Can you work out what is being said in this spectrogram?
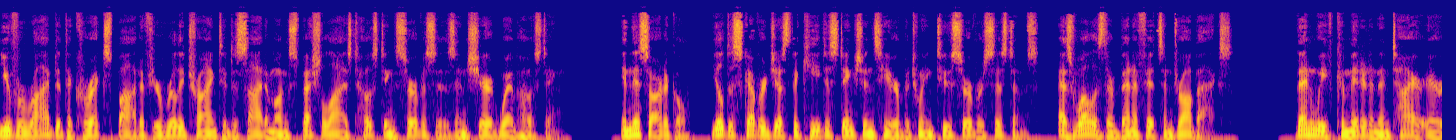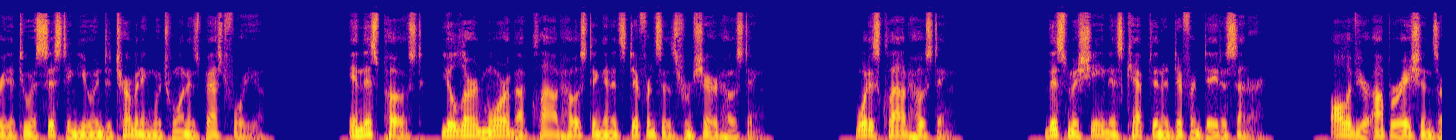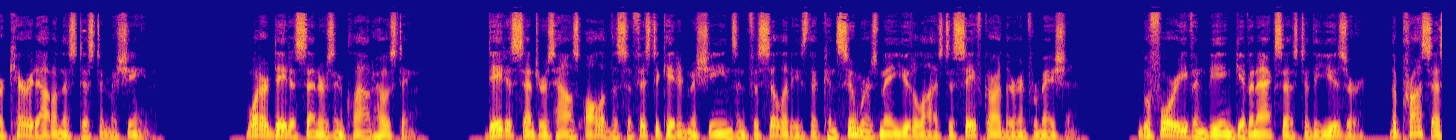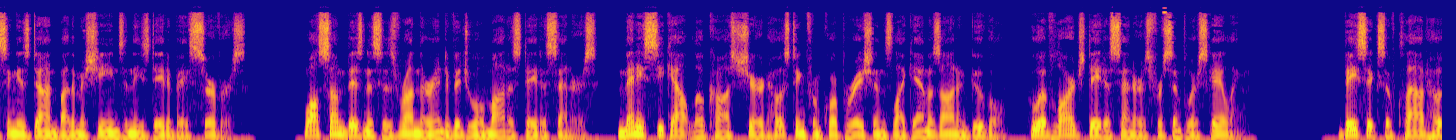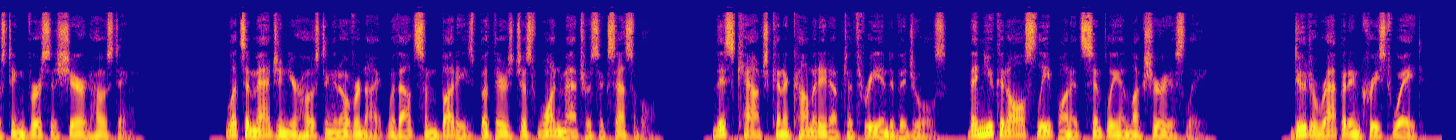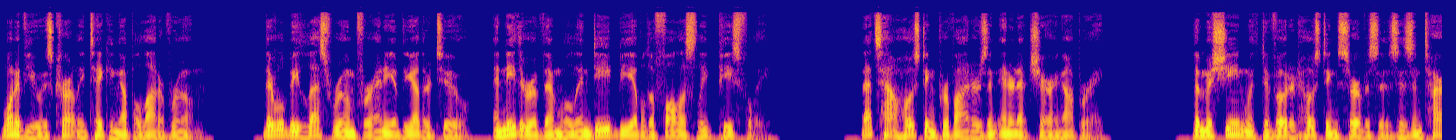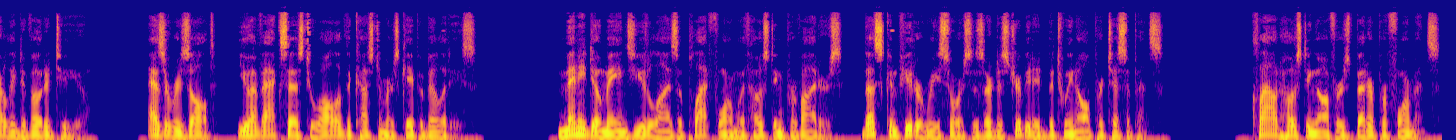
You've arrived at the correct spot if you're really trying to decide among specialized hosting services and shared web hosting. In this article, you'll discover just the key distinctions here between two server systems, as well as their benefits and drawbacks. Then we've committed an entire area to assisting you in determining which one is best for you. In this post, you'll learn more about cloud hosting and its differences from shared hosting. What is cloud hosting? This machine is kept in a different data center. All of your operations are carried out on this distant machine. What are data centers in cloud hosting? Data centers house all of the sophisticated machines and facilities that consumers may utilize to safeguard their information. Before even being given access to the user, the processing is done by the machines in these database servers. While some businesses run their individual modest data centers, many seek out low cost shared hosting from corporations like Amazon and Google, who have large data centers for simpler scaling. Basics of cloud hosting versus shared hosting. Let's imagine you're hosting an overnight without some buddies, but there's just one mattress accessible. This couch can accommodate up to three individuals, then you can all sleep on it simply and luxuriously. Due to rapid increased weight, one of you is currently taking up a lot of room. There will be less room for any of the other two, and neither of them will indeed be able to fall asleep peacefully. That's how hosting providers and internet sharing operate. The machine with devoted hosting services is entirely devoted to you. As a result, you have access to all of the customer's capabilities. Many domains utilize a platform with hosting providers, thus, computer resources are distributed between all participants. Cloud hosting offers better performance.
